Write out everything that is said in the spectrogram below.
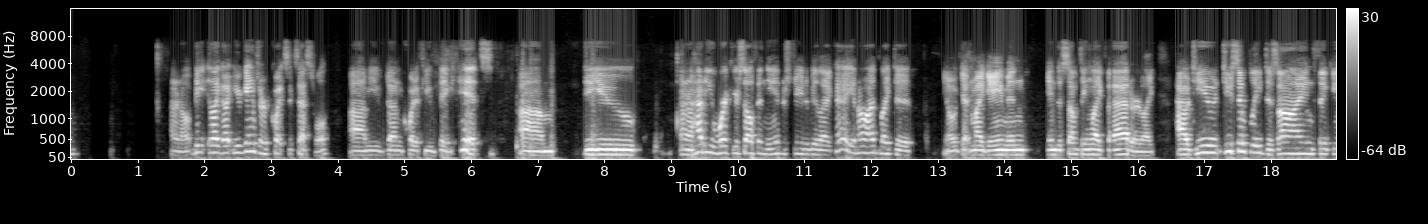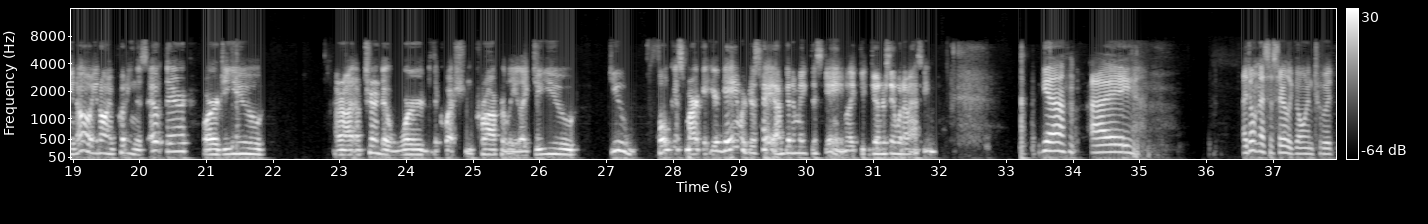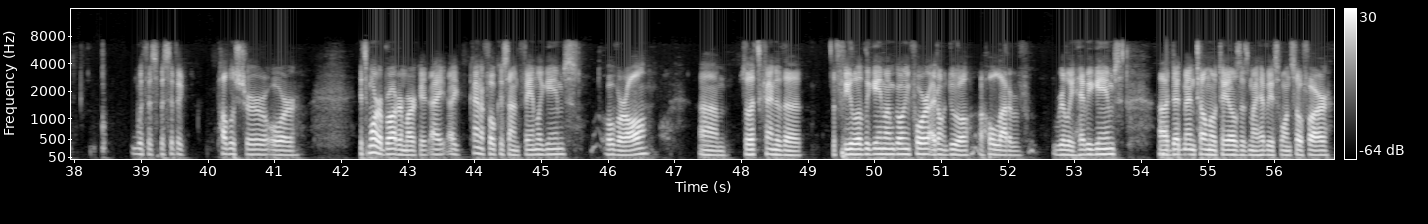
I don't know, be like uh, your games are quite successful. Um, you've done quite a few big hits. Um, do you, I don't know, how do you work yourself in the industry to be like, hey, you know, I'd like to, you know, get my game in into something like that, or like, how do you do you simply design thinking, oh, you know, I'm putting this out there, or do you, I don't know, I'm trying to word the question properly. Like, do you do you focus market your game, or just hey, I'm going to make this game? Like, do you understand what I'm asking? Yeah, I I don't necessarily go into it with a specific publisher or it's more a broader market. I, I kind of focus on family games overall. Um, so that's kind of the the feel of the game I'm going for. I don't do a, a whole lot of really heavy games. Uh, Dead Men Tell No Tales is my heaviest one so far,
